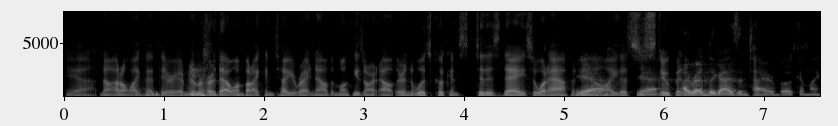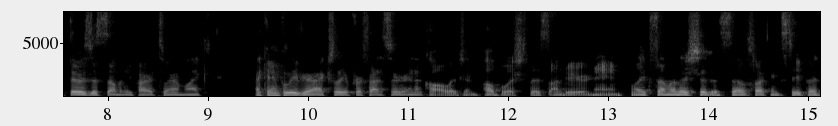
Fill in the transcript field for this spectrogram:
Yeah, no, I don't like that theory. I've never heard that one, but I can tell you right now, the monkeys aren't out there in the woods cooking to this day. So what happened? You know, like that's just yeah. stupid. i read the guy's entire book and like there was just so many parts where i'm like i can't believe you're actually a professor in a college and published this under your name. Like some of this shit is so fucking stupid.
